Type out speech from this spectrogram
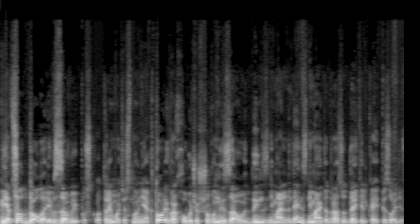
500 доларів за випуск отримують основні актори, враховуючи, що вони за один знімальний день знімають одразу декілька епізодів.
